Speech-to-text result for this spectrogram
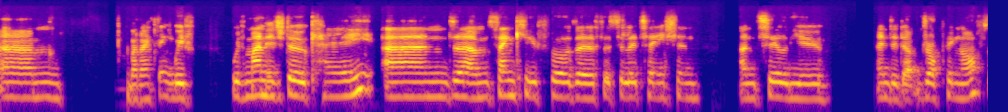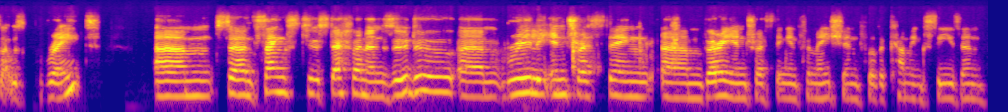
Um, but I think we've we've managed okay. And um, thank you for the facilitation until you ended up dropping off. That was great. Um, so thanks to Stefan and Zewdu, um, really interesting, um, very interesting information for the coming season.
